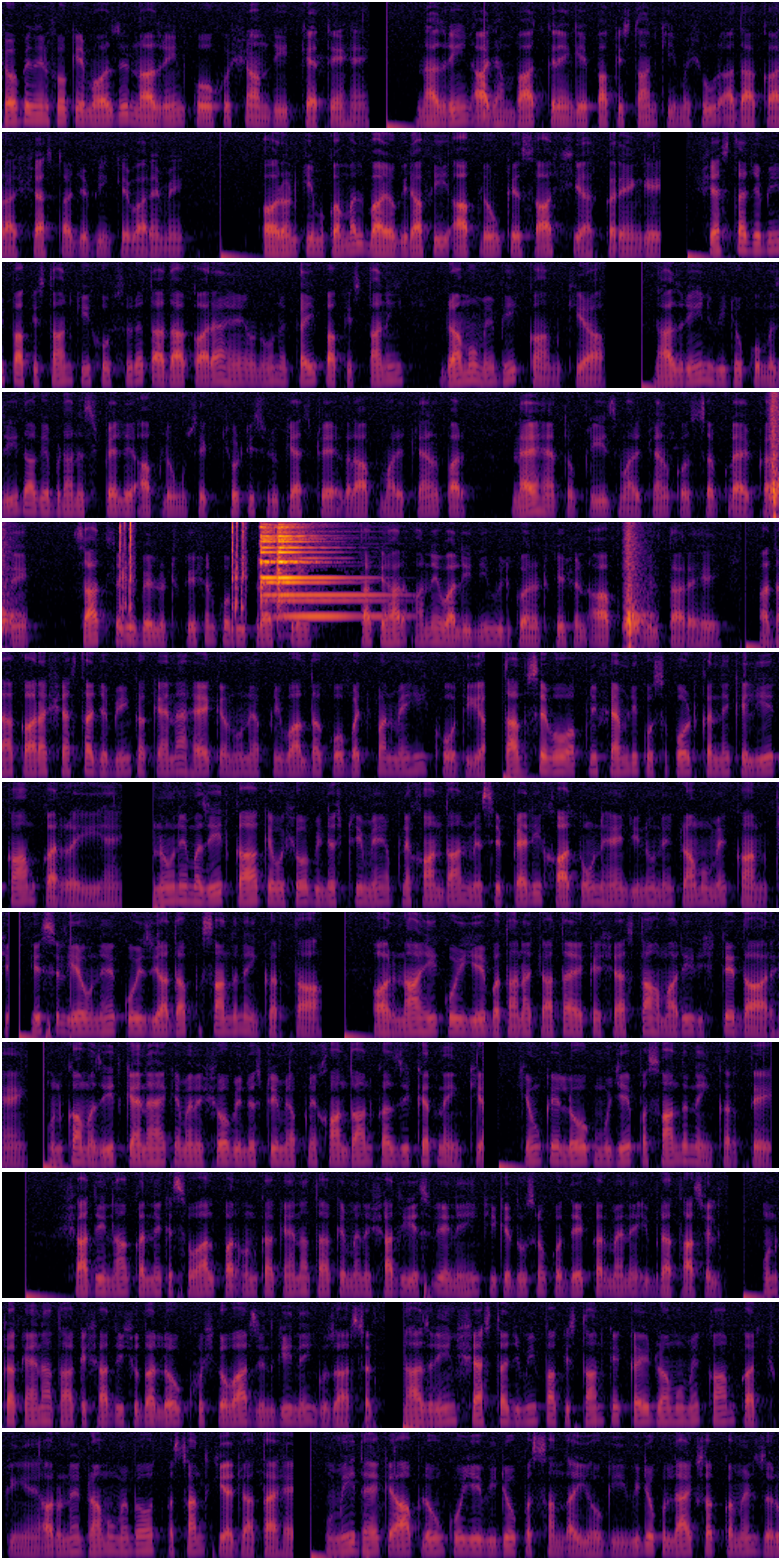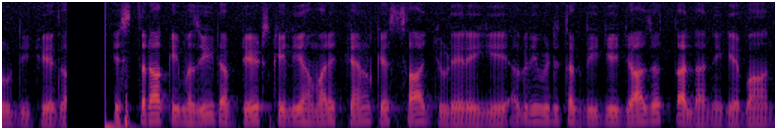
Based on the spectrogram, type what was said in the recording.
Showbiz info के मौजूद नाजरीन को खुश आमदीद कहते हैं। नाजरीन, आज हम बात करेंगे पाकिस्तान की मशहूर अदाकारा शास्ता जबी के बारे में और उनकी मुकम्मल बायोग्राफ़ी आप लोगों के साथ शेयर करेंगे। शाइस्ता जबी पाकिस्तान की खूबसूरत अदाकारा हैं। उन्होंने कई पाकिस्तानी ड्रामों में भी काम किया। नाजरीन, वीडियो को मज़ीद आगे बढ़ाने से पहले आप लोगों से एक छोटी सी रिक्वेस्ट है। अगर आप हमारे चैनल पर नए हैं तो प्लीज़ हमारे चैनल को सब्सक्राइब कर दें। साथ लगे बेल नोटिफिकेशन को भी प्रेस करें ताकि हर आने वाली न्यू वीडियो का नोटिफिकेशन आपको मिलता रहे। अदाकारा शस्ता जबीन का कहना है कि उन्होंने अपनी वालदा को बचपन में ही खो दिया। तब से वो अपनी फैमिली को सपोर्ट करने के लिए काम कर रही हैं। उन्होंने मज़ीद कहा कि वो शोब इंडस्ट्री में अपने ख़ानदान में से पहली खातून हैं जिन्होंने ड्रामों में काम किया, इसलिए उन्हें कोई ज़्यादा पसंद नहीं करता। और ना ही कोई ये बताना चाहता है कि शाइस्ता हमारी रिश्तेदार हैं। उनका मज़ीद कहना है कि मैंने शोब इंडस्ट्री में अपने ख़ानदान का ज़िक्र नहीं किया, क्योंकि लोग मुझे पसंद नहीं करते। शादी ना करने के सवाल पर उनका कहना था कि मैंने शादी इसलिए नहीं की कि दूसरों को देखकर मैंने इबरत हासिल की। उनका कहना था कि शादीशुदा लोग खुशगवार ज़िंदगी नहीं गुजार सकते। नाजरीन शास्ता जमी पाकिस्तान के कई ड्रामों में काम कर चुकी हैं और उन्हें ड्रामों में बहुत पसंद किया जाता है। उम्मीद है कि आप लोगों को ये वीडियो पसंद आई होगी। वीडियो को लाइक्स और कमेंट ज़रूर दीजिएगा। इस तरह की मज़ीद अपडेट्स के लिए हमारे चैनल के साथ जुड़े रहिए। अगली वीडियो तक दीजिए इजाज़त। अल्लाह निगेबान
